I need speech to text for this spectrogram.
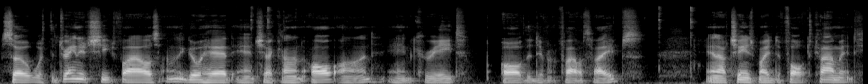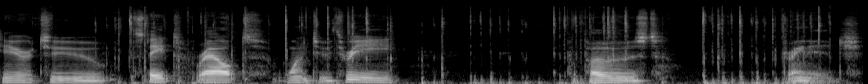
So with the drainage sheet files, I'm going to go ahead and check on all on and create all the different file types. And I'll change my default comment here to state route 123 proposed drainage.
